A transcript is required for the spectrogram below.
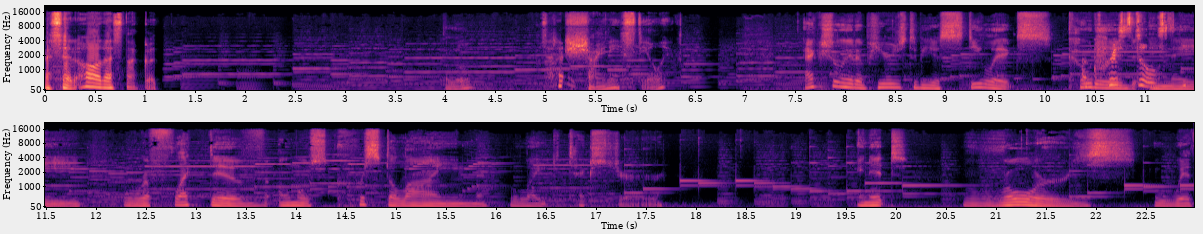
I said, oh, that's not good. Hello? Is that a shiny Steelix? Actually, it appears to be a Steelix coated crystal in a reflective, almost crystalline like texture. And it roars with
